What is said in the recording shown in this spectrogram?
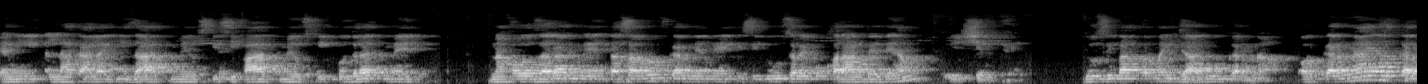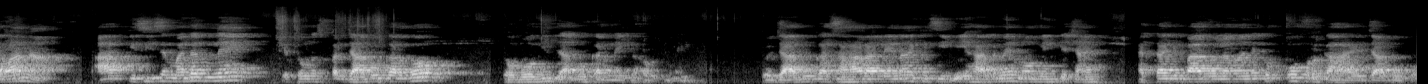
यानी अल्लाह ताला की ज़ात में, उसकी सिफात में, उसकी कुदरत में नफो ज़र में तसरफ़ करने में किसी दूसरे को करार दे दें हम तो ये शिरक है। दूसरी बात फरमाई, जादू करना। और करना या करवाना, आप किसी से मदद लें कि तुम उस पर जादू कर दो तो वो भी जादू करने का हुक्म नहीं। तो जादू का सहारा लेना किसी भी हाल में मोमिन के शायद, हत्या के बाद ने तो कुफ्र कहा है जादू को,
